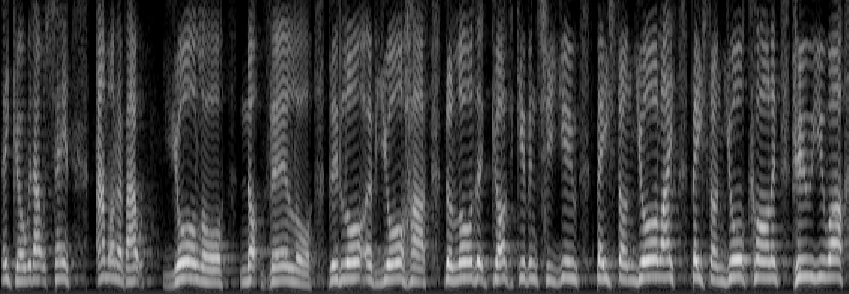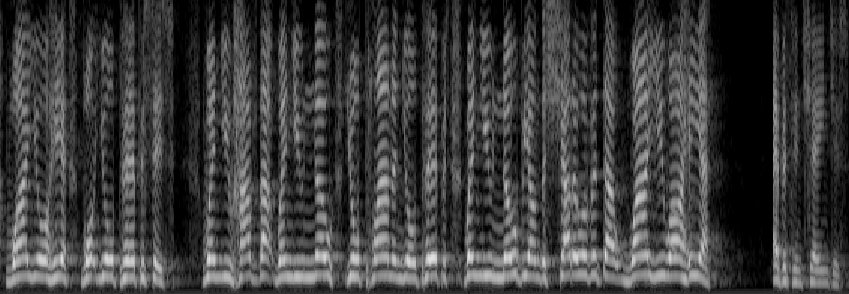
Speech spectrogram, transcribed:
They go without saying. I'm on about your law, not their law. The law of your heart, the law that God's given to you based on your life, based on your calling, who you are, why you're here, what your purpose is. When you have that, when you know your plan and your purpose, when you know beyond the shadow of a doubt why you are here, everything changes.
